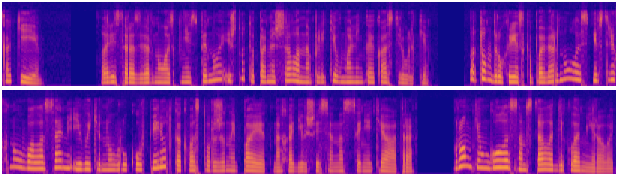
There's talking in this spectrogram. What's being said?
«Какие?» Лариса развернулась к ней спиной и что-то помешала на плите в маленькой кастрюльке. Потом вдруг резко повернулась и, встряхнув волосами и вытянув руку вперед, как восторженный поэт, находившийся на сцене театра, громким голосом стала декламировать.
